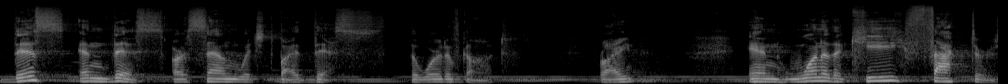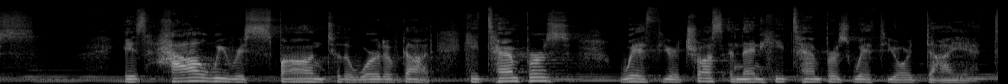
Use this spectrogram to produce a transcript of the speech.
this and this are sandwiched by this, the Word of God, right? And one of the key factors is how we respond to the Word of God. He tampers with your trust and then He tampers with your diet.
